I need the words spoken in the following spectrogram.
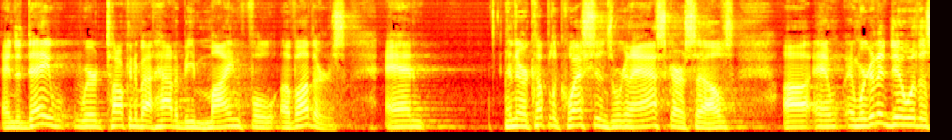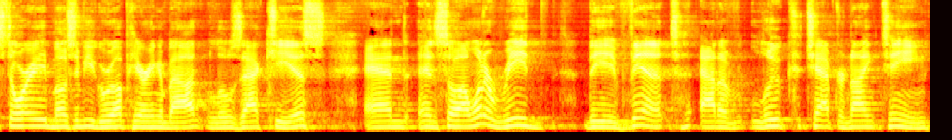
And today we're talking about how to be mindful of others. And and there are a couple of questions we're going to ask ourselves. Uh, and, and, we're going to deal with a story most of you grew up hearing about, little Zacchaeus. And, and so I want to read the event out of Luke chapter 19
